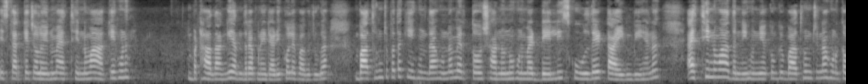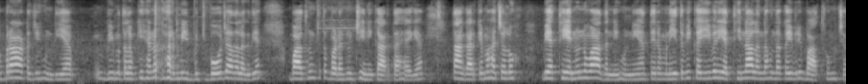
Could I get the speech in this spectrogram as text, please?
ਇਸ ਕਰਕੇ ਚਲੋ ਇਹਨੂੰ ਮੈਂ ਇੱਥੇ ਨਵਾ ਕੇ ਹੁਣ ਬਿਠਾ ਦਾਂਗੇ, ਅੰਦਰ ਆਪਣੇ ਡੈਡੀ ਕੋਲੇ ਵਗ ਜੂਗਾ। ਬਾਥਰੂਮ 'ਚ ਪਤਾ ਕੀ ਹੁੰਦਾ, ਹੁਣ ਨਾ ਮੇਰੇ ਤੋਂ ਸ਼ਾਨੂ ਨੂੰ ਹੁਣ ਮੈਂ ਡੇਲੀ ਸਕੂਲ ਦੇ ਟਾਈਮ ਵੀ ਹੈ ਨਾ ਇੱਥੇ ਨਵਾ ਦਿੰਨੀ ਹੁੰਨੀ ਆ, ਕਿਉਂਕਿ ਬਾਥਰੂਮ 'ਚ ਨਾ ਹੁਣ ਘਬਰਾਹਟ ਜੀ ਹੁੰਦੀ ਆ, ਵੀ ਮਤਲਬ ਕਿ ਹੈ ਨਾ ਗਰਮੀ ਵਿੱਚ ਬਹੁਤ ਜ਼ਿਆਦਾ ਲੱਗਦੀ ਆ। ਬਾਥਰੂਮ 'ਚ ਤਾਂ ਬੜਾ ਨੂੰ ਜੀ ਨਹੀਂ ਕਰਦਾ ਹੈਗਾ। ਤਾਂ ਕਰਕੇ ਮੈਂ ਕਿਹਾ, ਚਲੋ, ਵੀ ਇੱਥੇ ਇਹਨੂੰ ਨਵਾ ਦਿੰਨੀ ਹੁੰਨੀ ਆ ਤੇ ਰਮਣੀਤ ਵੀ ਕਈ ਵਾਰੀ ਇੱਥੇ ਨਹਾ ਲੈਂਦਾ ਹੁੰਦਾ, ਕਈ ਵਾਰੀ ਬਾਥਰੂਮ 'ਚ।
